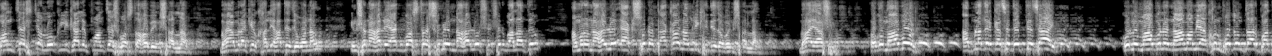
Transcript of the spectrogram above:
পঞ্চাশটা লোক লিখালে পঞ্চাশ বস্তা হবে ইনশাল্লাহ ভাই, আমরা কেউ খালি হাতে যাব না। ইনশা না হলে এক বস্তা শিবের না হলেও শেষের বালাতেও আমরা না হলেও একশোটা টাকাও নাম লিখিয়ে দিয়ে যাব ইনশাল্লাহ ভাই, আসি। ওগো মা বোন, আপনাদের কাছে দেখতে চাই। কোনো মা বোনের নাম আমি এখন পর্যন্ত আর পাঁচ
